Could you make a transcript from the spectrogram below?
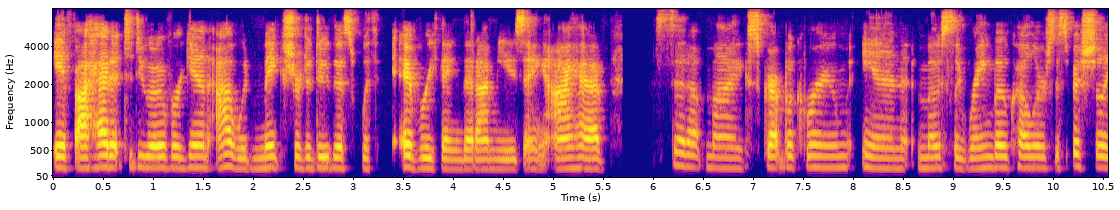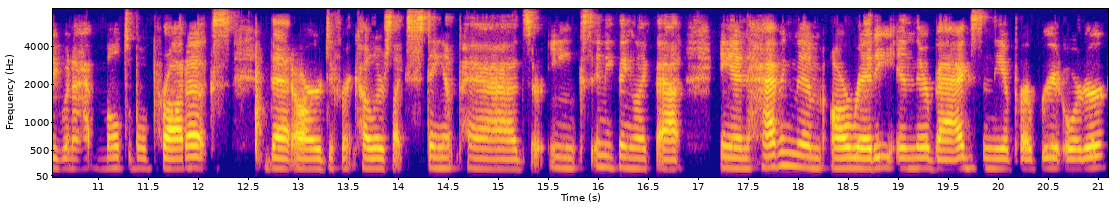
If I had it to do over again, I would make sure to do this with everything that I'm using. I have set up my scrapbook room in mostly rainbow colors, especially when I have multiple products that are different colors like stamp pads or inks, anything like that. And having them already in their bags in the appropriate order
